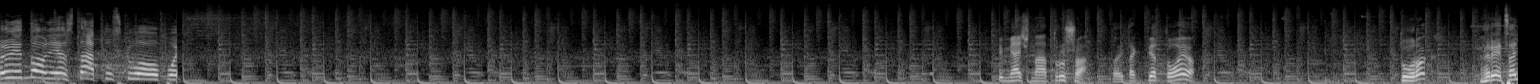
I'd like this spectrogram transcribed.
Відновлює статус-кво М'яч на труша. Той так п'ятою. Турок. Грицаль.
